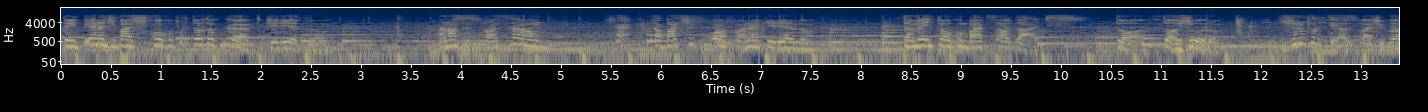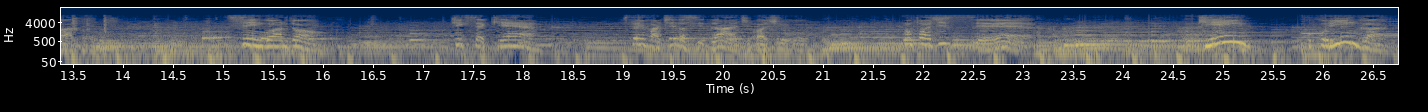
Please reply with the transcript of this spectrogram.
Tem pena de bate-coco por todo o canto, querido. A nossa situação? Tá bate fofa, né, querido? Também tô com bate saudades. Tô, tô, juro. Juro por Deus, bate Gordon. Sim, Gordon. O que você quer? Você invadindo a cidade, bate Não pode ser. Quem? O Coringa?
